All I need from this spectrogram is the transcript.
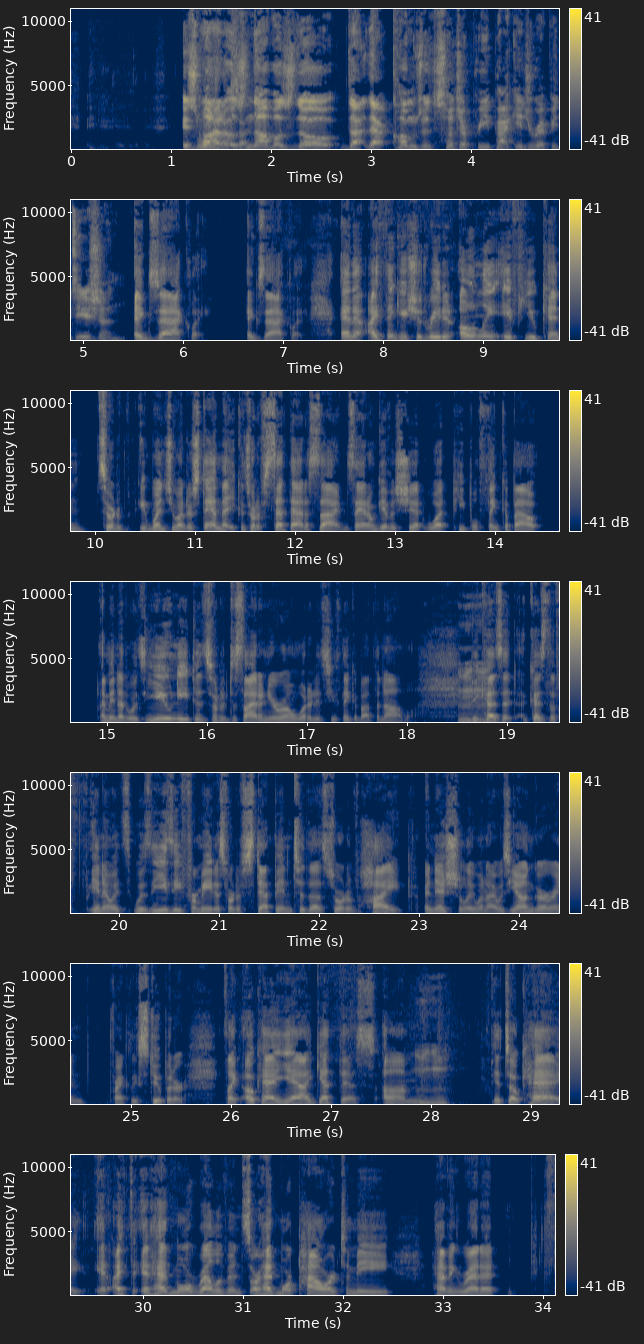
It's one of those novels though that that comes with such a prepackaged reputation. exactly Exactly. And I think you should read it only if you can sort of, once you understand that, you can sort of set that aside and say, I don't give a shit what people think about. I mean, in other words, you need to sort of decide on your own what it is you think about the novel, mm-hmm. because it because the you know it was easy for me to sort of step into the sort of hype initially when I was younger and frankly stupider. It's like, okay, yeah, I get this. Um, mm-hmm. It's okay. It I th- it had more relevance or had more power to me having read it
